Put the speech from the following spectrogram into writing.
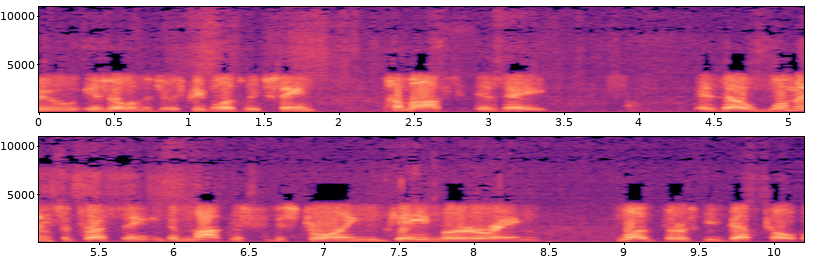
to Israel and the Jewish people, as we've seen. Hamas is a is a woman suppressing, democracy destroying, gay murdering, bloodthirsty death cult.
